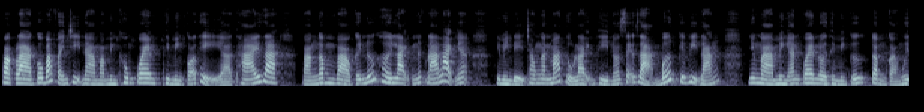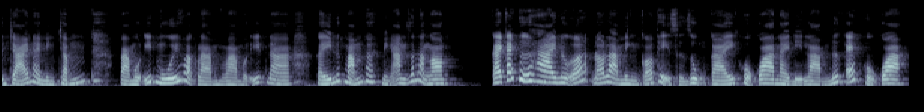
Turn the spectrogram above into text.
hoặc là cô bác và anh chị nào mà mình không quen thì mình có thể à, thái ra và ngâm vào cái nước hơi lạnh, nước đá lạnh á thì mình để trong ngăn mát tủ lạnh thì nó sẽ giảm bớt cái vị đắng. Nhưng mà mình ăn quen rồi thì mình cứ cầm cả nguyên trái này mình chấm vào một ít muối hoặc là vào một ít à, cái nước mắm thôi, mình ăn rất là ngon. Cái cách thứ hai nữa đó là mình có thể sử dụng cái khổ qua này để làm nước ép khổ qua.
